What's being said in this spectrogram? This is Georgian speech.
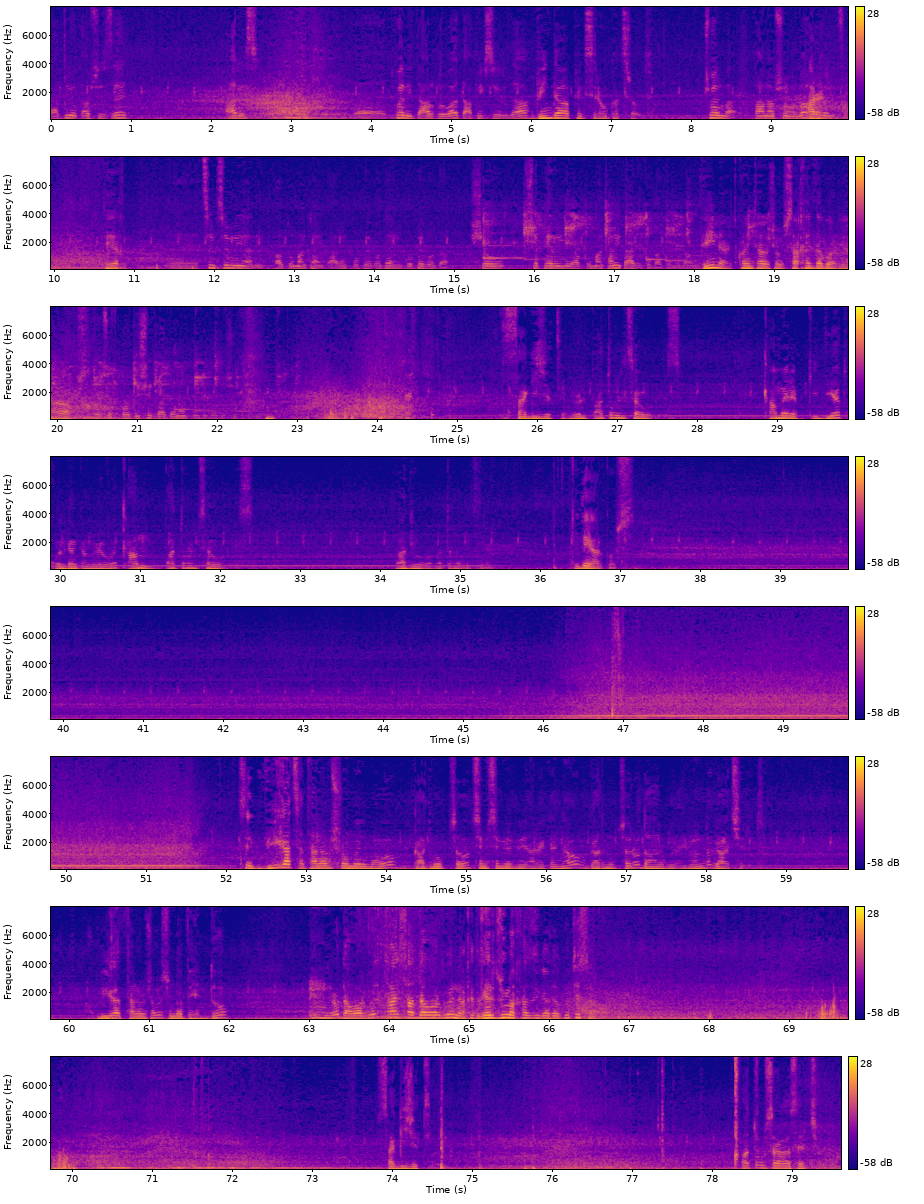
რადიო კავშირზე არის თქვენი დარღვევა დაფიქსირდა ვინ დააფიქსირა უკაცრავად? ჩვენმა თანამშრომელმა არა. რომელიც დიახ, აა, ციმციმიანი ავტომანქანით არ იმყოფებოდა, იმყოფებოდა შეუ შეფერილი ავტომანქანით არ იყო ბატონო. ვინ არის თქვენ თანაშრომელი სახელი და გვარი რა აქვს? ეცეთ ბოდიში ბატონო, ბოდიში. საგიჟეთი, მე პატრული საუბრობს. კამერები კიდიათ, ყველგან კამერაა, კამ პატრული საუბრობს. მადლობა ბატონო ბიზნე. კიდე არ ყავს. ესე იგი, ვიღაცა თანამშრომელმაო გადმოგცაო, ციმციმები არ ეკენაო, გადმოგცა რომ დაარღვია იმამ და გააჩერეთ. ვიღაც თანამშრომელს უნდა ვენდო რომ დავარღვიოთ, აი სად დავარღვიო, ნახეთ, ღერძულა ხაზი გადაგვეთ ესა. საგიჟეთი. პატრულს რაღაც ერჩევა.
